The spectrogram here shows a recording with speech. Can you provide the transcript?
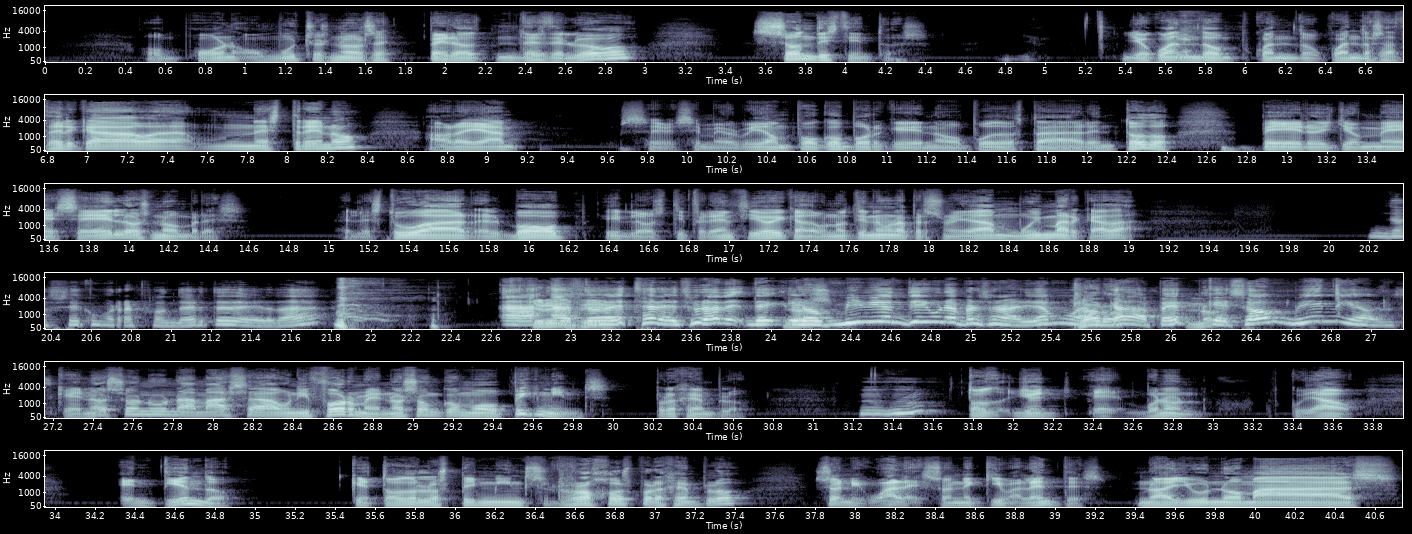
O, o muchos, no lo sé. Pero desde luego son distintos. Yo cuando, cuando, cuando se acerca un estreno, ahora ya se, se me olvida un poco porque no puedo estar en todo, pero yo me sé los nombres. El Stuart, el Bob, y los diferencio y cada uno tiene una personalidad muy marcada. No sé cómo responderte, de verdad. A, a decir, toda esta lectura de, de- los- los minions tienen una personalidad muy Claro, marcada, Pep, no- que son minions. Que no son una masa uniforme, no son como Pikmins, por ejemplo. Todo, yo, eh, bueno, cuidado. Entiendo que todos los Pikmins rojos, por ejemplo, son iguales, son equivalentes. No hay uno más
